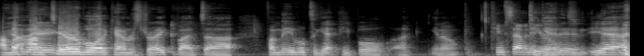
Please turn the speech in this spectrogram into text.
I'm, I'm you go. terrible at Counter Strike, but uh, if I'm able to get people, uh, you know, Team 70 to get olds. in, yeah,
